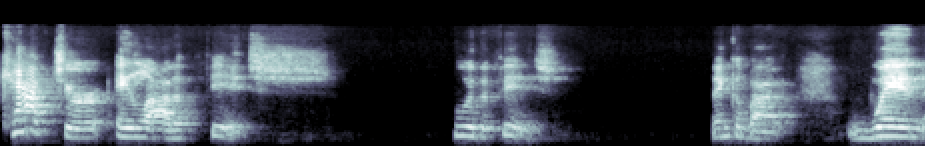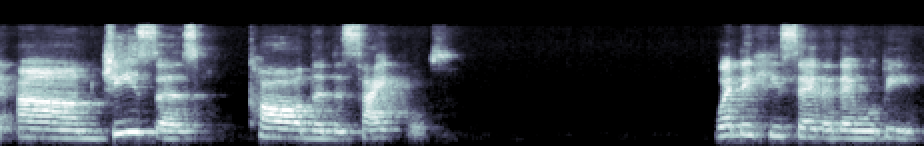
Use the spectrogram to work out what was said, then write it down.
capture a lot of fish. Who are the fish? Think about it. When um, Jesus called the disciples, what did he say that they will be?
